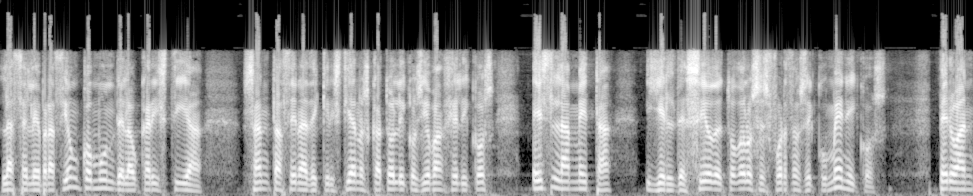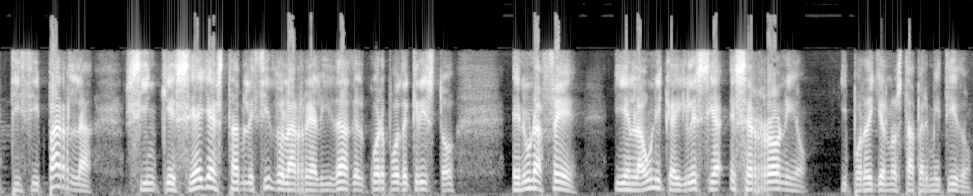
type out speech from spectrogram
La celebración común de la Eucaristía, Santa Cena de cristianos católicos y evangélicos, es la meta y el deseo de todos los esfuerzos ecuménicos, pero anticiparla sin que se haya establecido la realidad del cuerpo de Cristo en una fe y en la única iglesia es erróneo y por ello no está permitido.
